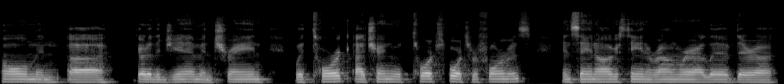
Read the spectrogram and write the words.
home and uh, go to the gym and train with Torque. I train with Torque Sports Performance in St. Augustine around where I live. They're a,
